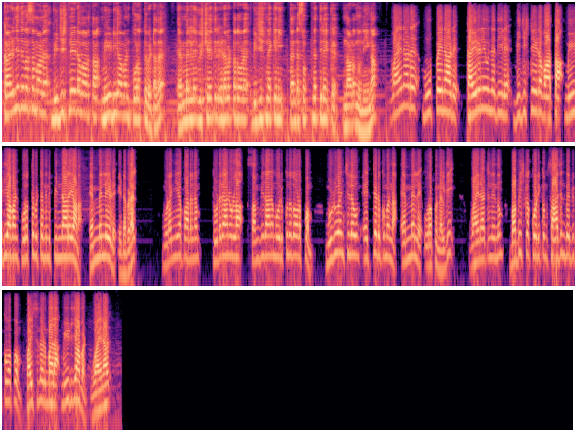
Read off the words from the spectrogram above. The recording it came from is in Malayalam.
കഴിഞ്ഞ ദിവസമാണ് വിജിഷ്ണയുടെ വാർത്ത മീഡിയ വൺ പുറത്തുവിട്ടത്. എം എൽ എ വിഷയത്തിൽ ഇടപെട്ടതോടെ വിജിഷ്ണക്കിനി തന്റെ സ്വപ്നത്തിലേക്ക് നടന്നു നീങ്ങാം. വയനാട് മൂപ്പൈനാട് കൈരളി ഉന്നതിയിലെ വിജിഷ്ണയുടെ വാർത്ത മീഡിയ വൺ പുറത്തുവിട്ടതിന് പിന്നാലെയാണ് എം എൽ എയുടെ ഇടപെടൽ. മുടങ്ങിയ പഠനം തുടരാനുള്ള സംവിധാനം ഒരുക്കുന്നതോടൊപ്പം മുഴുവൻ ചിലവും ഏറ്റെടുക്കുമെന്ന് എം എൽ എ ഉറപ്പ് നൽകി. വയനാട്ടിൽ നിന്നും ബബീഷ് കക്കോടിക്കും സാജൻ ബേബിക്കുമൊപ്പം ഫൈസ് നെടുമ്പാല മീഡിയ വൺ. വയനാട്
